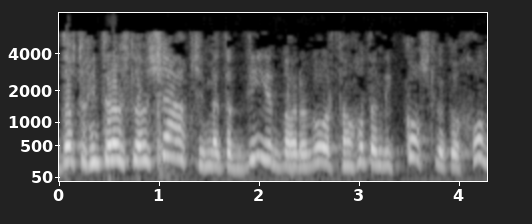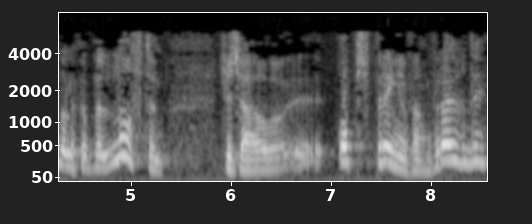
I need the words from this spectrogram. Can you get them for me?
dat is toch geen troostloos zaakje met dat dierbare woord van God en die kostelijke goddelijke beloften. Je zou eh, opspringen van vreugde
